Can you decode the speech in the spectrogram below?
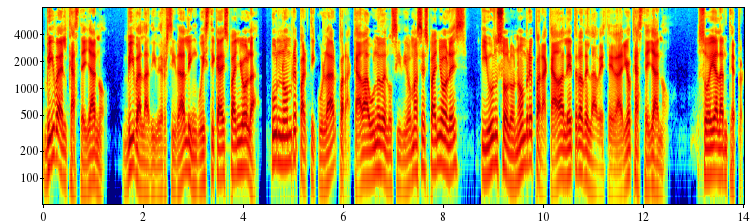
Viva el castellano, viva la diversidad lingüística española, un nombre particular para cada uno de los idiomas españoles y un solo nombre para cada letra del abecedario castellano. Soy Alan Tepper.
